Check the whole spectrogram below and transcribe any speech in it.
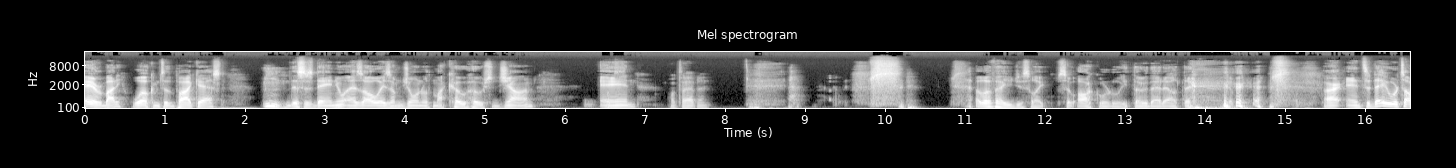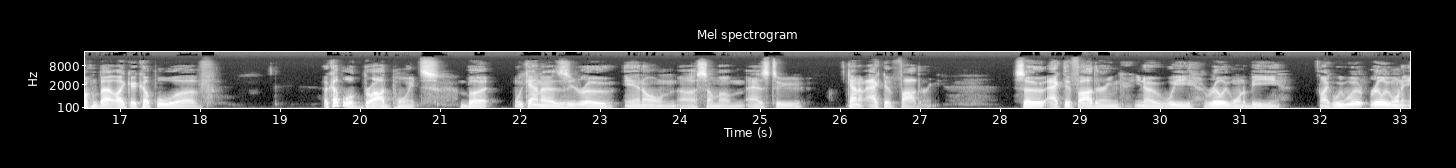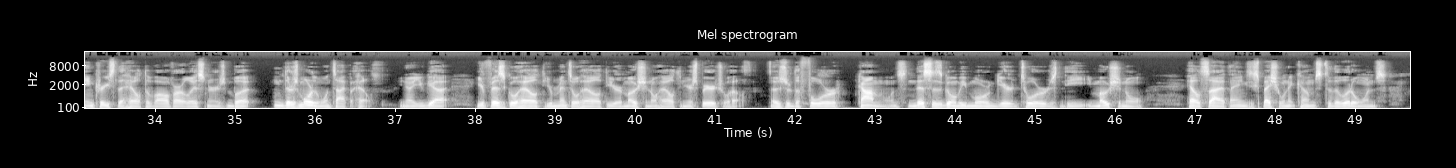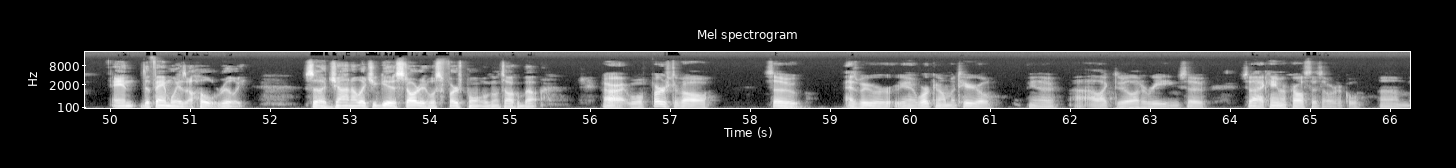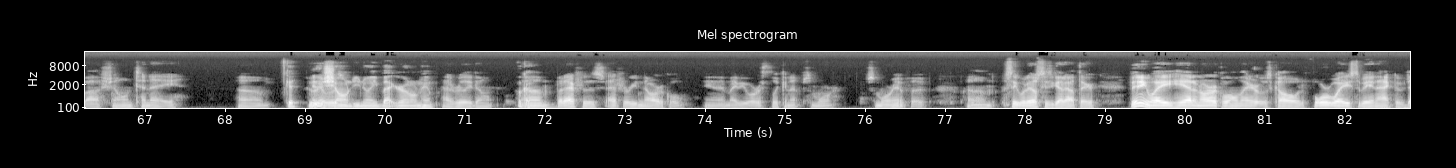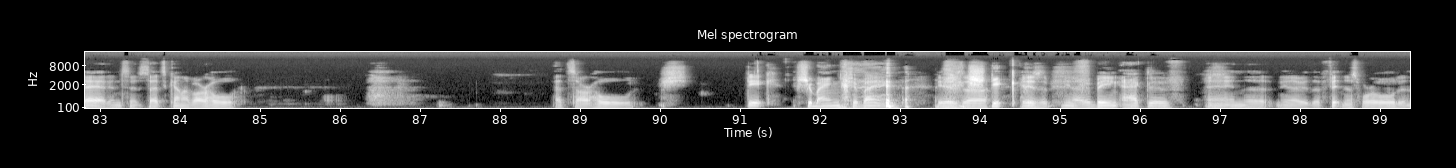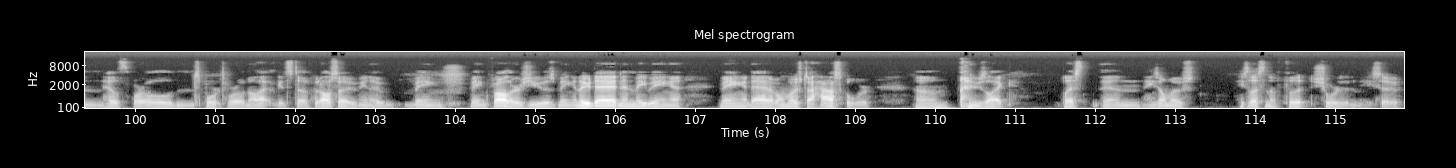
Hey, everybody. Welcome to the podcast. this is Daniel. As always, I'm joined with my co host, John. And What's happening? I love how you just like so awkwardly throw that out there. All right. And today we're talking about like a couple of a couple of broad points, but we kind of zero in on uh, some of them as to kind of active fathering. So, active fathering, you know, we really want to be like, we would really want to increase the health of all of our listeners, but there's more than one type of health. You know, you've got your physical health, your mental health, your emotional health, and your spiritual health. Those are the four common ones. And this is going to be more geared towards the emotional health side of things, especially when it comes to the little ones and the family as a whole, really. So, John, I'll let you get us started. What's the first point we're going to talk about? All right. Well, first of all, so as we were, you know, working on material, you know, I, I like to do a lot of reading. So, so I came across this article um, by Sean Tenay. Um, Okay. Who is was- Sean? Do you know any background on him? I really don't. Okay. Um, but after this, after reading the article, you know, it may be worth looking up some more, some more info. Um, see what else he's got out there. But anyway, he had an article on there. It was called Four Ways to Be an Active Dad. And since that's kind of our whole, that's our whole shtick, Shebang. shebang, is, uh, Shtick. is, you know, being active in the, you know, the fitness world and health world and sports world and all that good stuff. But also, you know, being, being fathers, you as being a new dad and me being a, being a dad of almost a high schooler, um, who's like less than, he's almost, he's less than a foot shorter than me. So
